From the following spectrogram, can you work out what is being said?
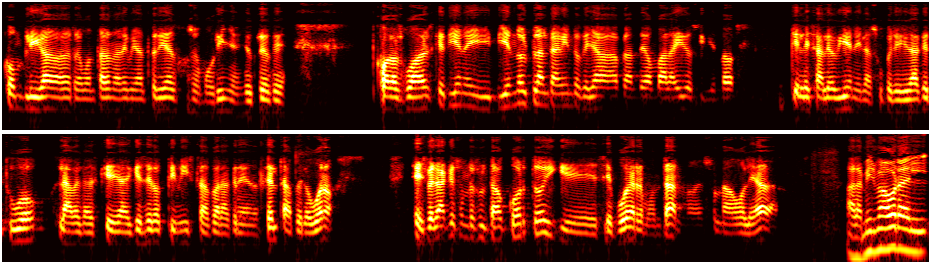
complicado de remontar una eliminatoria, es José Mourinho. Yo creo que con los jugadores que tiene y viendo el planteamiento que ya ha planteado en Balaídos y viendo que le salió bien y la superioridad que tuvo, la verdad es que hay que ser optimista para creer en el Celta. Pero bueno, es verdad que es un resultado corto y que se puede remontar, no es una goleada. A la misma hora el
